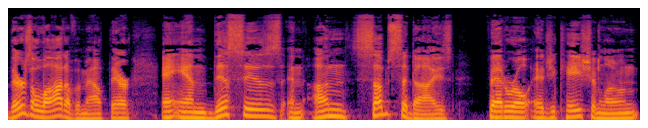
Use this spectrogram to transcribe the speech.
There's a lot of them out there, and, and this is an unsubsidized federal education loan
